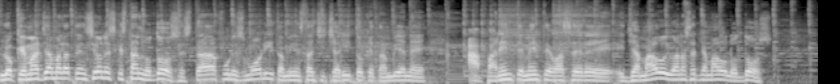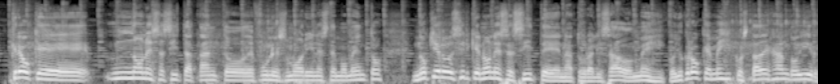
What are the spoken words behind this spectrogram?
lo que más llama la atención es que están los dos. Está Funes Mori y también está Chicharito, que también eh, aparentemente va a ser eh, llamado y van a ser llamados los dos. Creo que no necesita tanto de Funes Mori en este momento. No quiero decir que no necesite naturalizado en México. Yo creo que México está dejando ir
